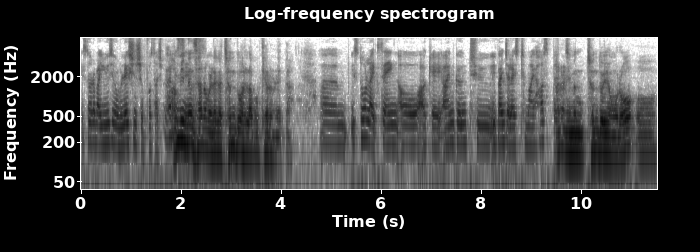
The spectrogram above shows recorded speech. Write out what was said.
it's not about using a relationship for such 안 믿는 purposes. 사람을 내가 전도하려고 결혼했다. Um, it's not like saying, "Oh, okay, I'm going to evangelize to my husband." 하나님은 전도용으로 어,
